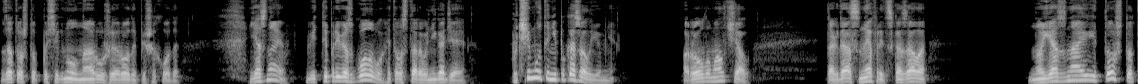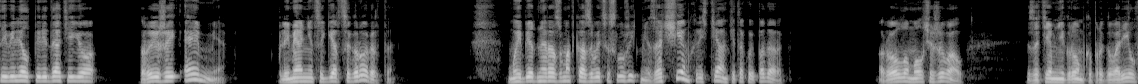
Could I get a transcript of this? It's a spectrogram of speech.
за то, что посягнул на оружие рода пешехода. Я знаю, ведь ты привез голову этого старого негодяя. Почему ты не показал ее мне?» Ролло молчал. Тогда Снефрит сказала, «Но я знаю и то, что ты велел передать ее рыжей Эмме, племяннице герцога Роберта. Мой бедный разум отказывается служить мне. Зачем христианке такой подарок?» Ролло молча жевал. Затем негромко проговорил,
